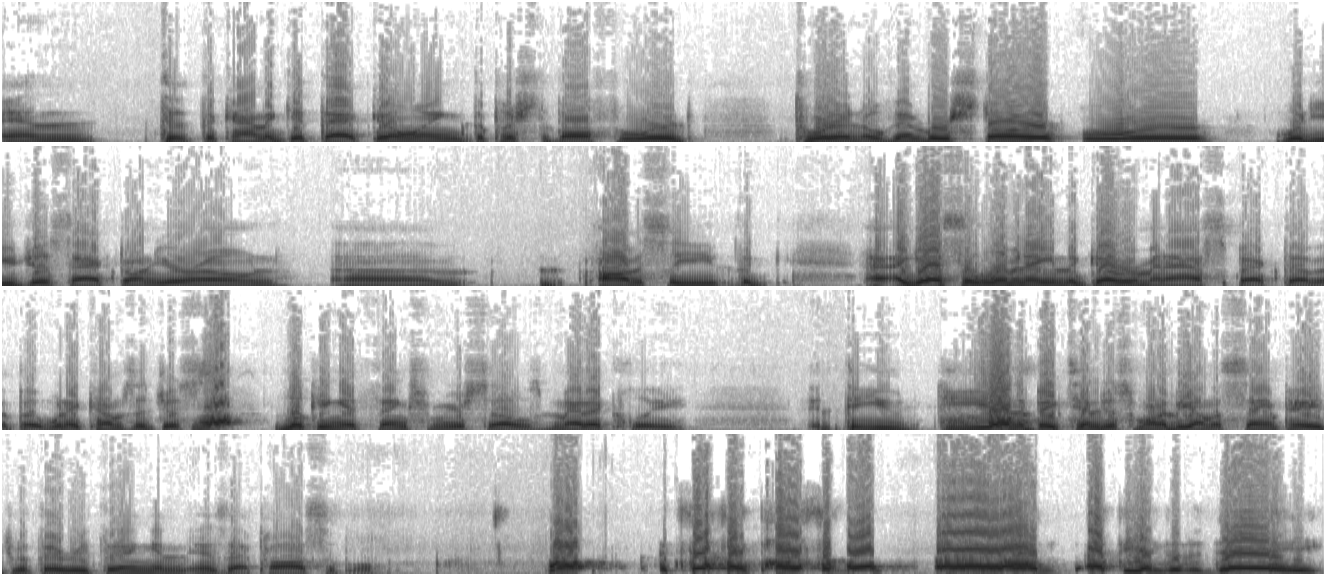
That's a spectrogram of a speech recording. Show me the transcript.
and to, to kind of get that going, to push the ball forward? Toward a November start, or would you just act on your own? Uh, obviously, the I guess eliminating the government aspect of it, but when it comes to just yeah. looking at things from yourselves medically, do you do you and the Big Ten just want to be on the same page with everything, and is that possible? Well, it's definitely possible. Um, at the end of the day,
